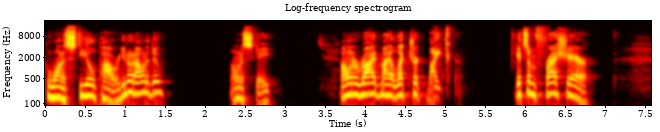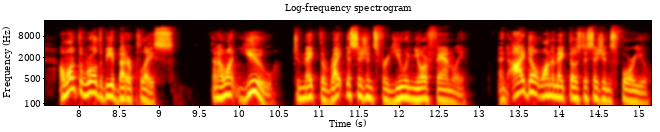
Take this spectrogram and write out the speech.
who want to steal power. You know what I want to do? I want to skate. I want to ride my electric bike. Get some fresh air. I want the world to be a better place. And I want you to make the right decisions for you and your family. And I don't want to make those decisions for you.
